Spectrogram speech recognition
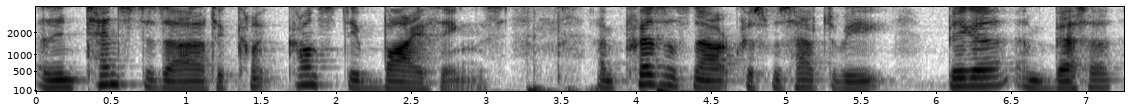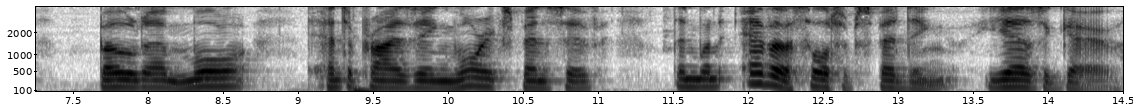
an intense desire to constantly buy things. And presents now at Christmas have to be bigger and better, bolder, more enterprising, more expensive than one ever thought of spending years ago.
